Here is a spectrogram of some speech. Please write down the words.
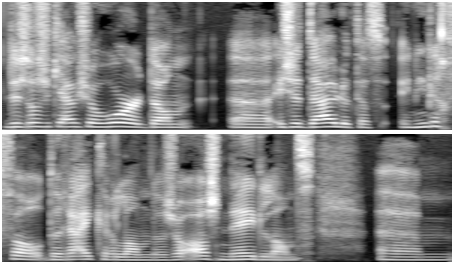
Dus als ik jou zo hoor, dan eh, is het duidelijk dat in ieder geval de rijkere landen, zoals Nederland, ehm,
